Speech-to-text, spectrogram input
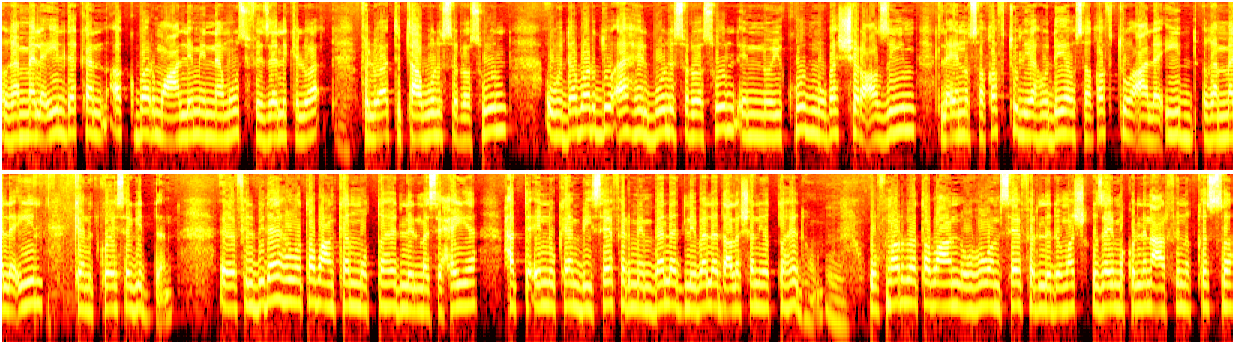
غملائيل ده كان أكبر معلمي الناموس في ذلك الوقت في الوقت بتاع بولس الرسول. وده برضو أهل بولس الرسول إنه يكون مبشر عظيم لأن ثقافته اليهودية وثقافته على إيد غملائيل كانت كويسة جدا. آه، في البداية هو طبعا كان مضطهد للمسيحية حتى إنه كان بيسافر من بلد لبلد علشان يضطهدهم. وفي مرة طبعا وهو مسافر لدمشق زي ما كلنا عارفين القصة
